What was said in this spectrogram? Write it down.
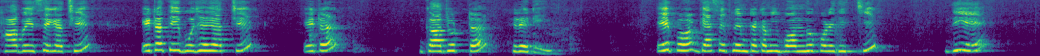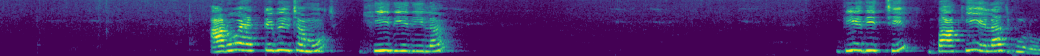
ভাব এসে গেছে। এটাতেই বোঝা যাচ্ছে এটা গাজরটা রেডি এরপর গ্যাসের ফ্লেমটাকে আমি বন্ধ করে দিচ্ছি। দিয়ে আরও এক টেবিল চামচ ঘি দিয়ে দিলাম। দিয়ে দিচ্ছি, বাকি এলাচ গুঁড়ো।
